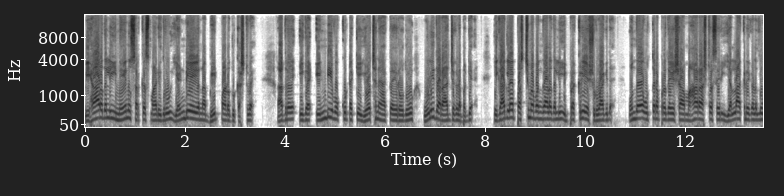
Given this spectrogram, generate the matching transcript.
ಬಿಹಾರದಲ್ಲಿ ಇನ್ನೇನು ಸರ್ಕಸ್ ಮಾಡಿದ್ರು ಎನ್ ಡಿ ಎನ್ನ ಬೀಟ್ ಮಾಡೋದು ಕಷ್ಟವೇ. ಆದ್ರೆ ಈಗ ಇಂಡಿ ಒಕ್ಕೂಟಕ್ಕೆ ಯೋಚನೆ ಆಗ್ತಾ ಇರೋದು ಉಳಿದ ರಾಜ್ಯಗಳ ಬಗ್ಗೆ. ಈಗಾಗಲೇ ಪಶ್ಚಿಮ ಬಂಗಾಳದಲ್ಲಿ ಈ ಪ್ರಕ್ರಿಯೆ ಶುರುವಾಗಿದೆ. ಮುಂದೆ ಉತ್ತರ ಪ್ರದೇಶ, ಮಹಾರಾಷ್ಟ್ರ ಸೇರಿ ಎಲ್ಲಾ ಕಡೆಗಳಲ್ಲೂ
